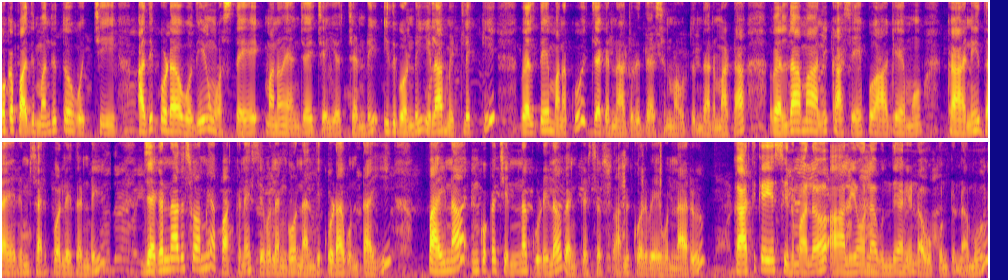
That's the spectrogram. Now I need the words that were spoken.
ఒక పది మందితో వచ్చి అది కూడా ఉదయం వస్తే మనం ఎంజాయ్ చేయొచ్చండి. ఇదిగోండి ఇలా మెట్లెక్కి వెళ్తే మనకు జగన్నాథుడి దర్శనం అవుతుంది అనమాట వెళ్దామా అని కాసేపు ఆగాము కానీ ధైర్యం సరిపోలేదండి. జగన్నాథ స్వామి ఆ పక్కనే శివలింగం నంది కూడా ఉంటాయి. పైన ఇంకొక చిన్న గుడిలో వెంకటేశ్వర స్వామి కొలువై ఉన్నారు. కార్తికేయ సినిమాలో ఆలయం అలా ఉంది అని నవ్వుకుంటున్నాము.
